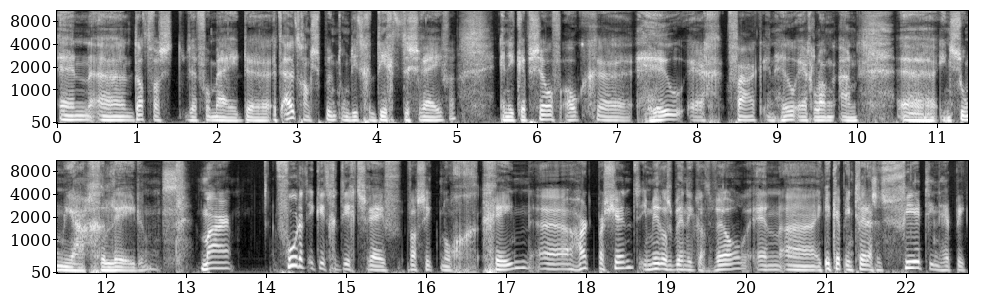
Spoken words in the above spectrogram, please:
En uh, dat was voor mij de, het uitgangspunt om dit gedicht te schrijven. En ik heb zelf ook uh, heel erg vaak en heel erg lang aan uh, insomnia geleden. Maar Voordat ik dit gedicht schreef, was ik nog geen hartpatiënt. Inmiddels ben ik dat wel. En ik, heb in 2014 heb ik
